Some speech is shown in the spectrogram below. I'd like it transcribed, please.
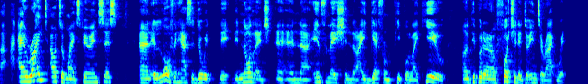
I, I write out of my experiences, and a lot of it has to do with the, the knowledge and, and uh, information that I get from people like you and people that I'm fortunate to interact with.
